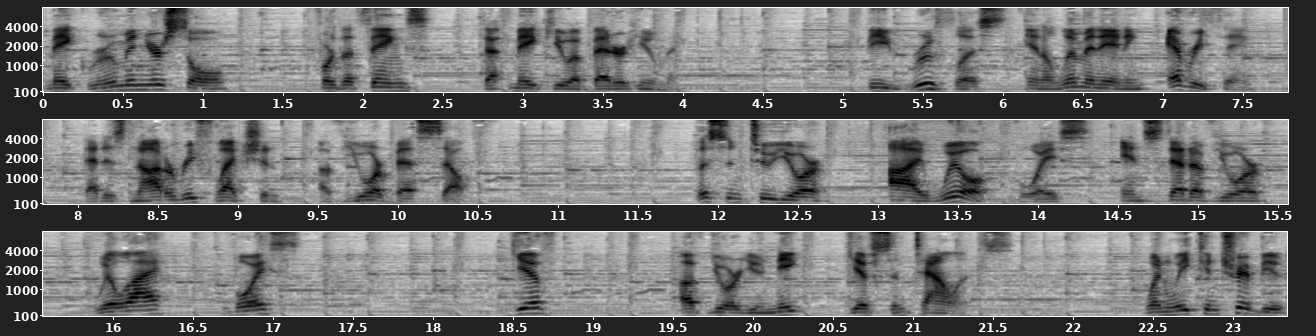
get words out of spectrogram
Make room in your soul for the things that make you a better human. Be ruthless in eliminating everything that is not a reflection of your best self. Listen to your I will voice instead of your will I voice. Give of your unique gifts and talents. When we contribute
